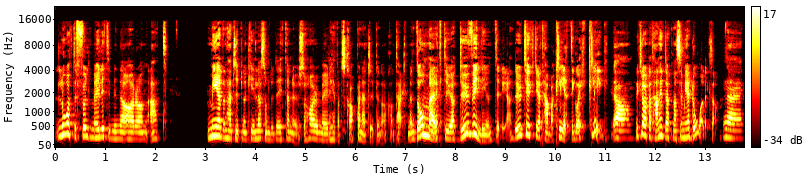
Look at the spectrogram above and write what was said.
låter fullt möjligt i mina öron att med den här typen av killar som du dejtar nu så har du möjlighet att skapa den här typen av kontakt. Men de märkte ju att du ville ju inte det. Du tyckte ju att han var kletig och äcklig. Ja. Det är klart att han inte öppnar sig mer då liksom. Nej.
